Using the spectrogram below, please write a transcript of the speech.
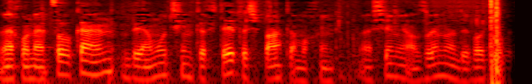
ואנחנו נעצור כאן בעמוד שכ"ט, השפעת המוחין. והשם יעזרנו הדבר טוב.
